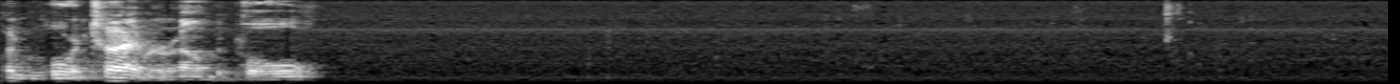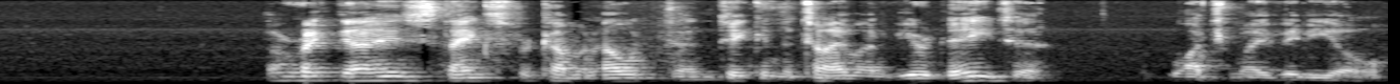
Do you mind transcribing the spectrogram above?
One more time around the pole. All right, guys, thanks for coming out and taking the time out of your day to watch my video.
